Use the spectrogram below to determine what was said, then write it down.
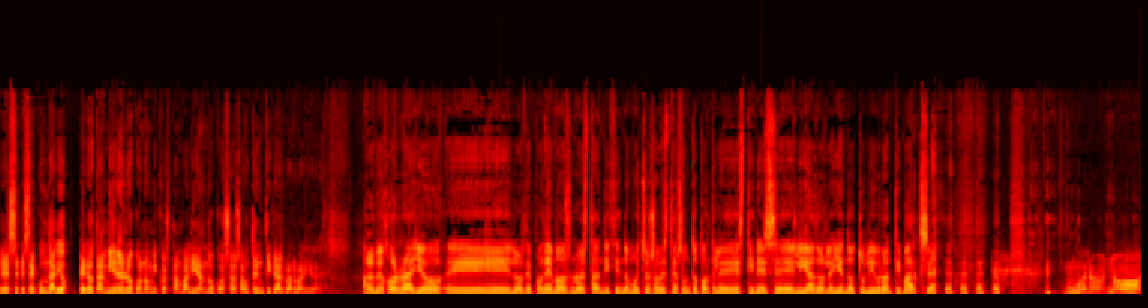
es secundario, pero también en lo económico están validando cosas auténticas barbaridades. A lo mejor, Rayo, eh, los de Podemos no están diciendo mucho sobre este asunto porque les tienes eh, liados leyendo tu libro anti-Marx. bueno, no,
